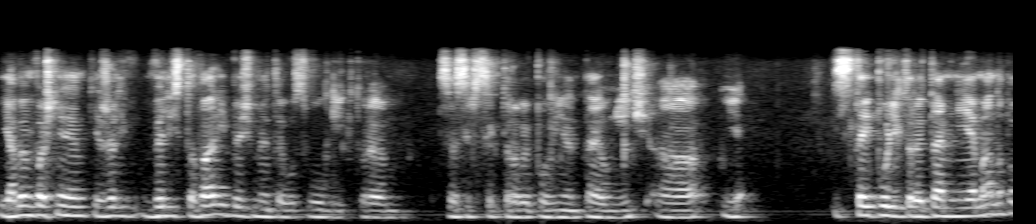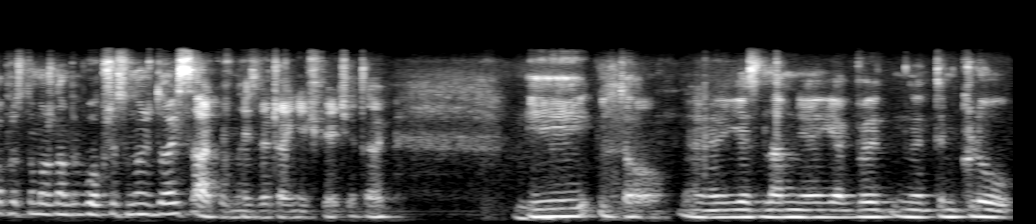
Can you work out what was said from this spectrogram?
ja bym właśnie, jeżeli wylistowalibyśmy te usługi, które CSIRT sektorowy powinien pełnić, a z tej puli, której tam nie ma, no po prostu można by było przesunąć do ISAC-ów najzwyczajniej w świecie, tak? I, I to y, jest dla mnie jakby tym clue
